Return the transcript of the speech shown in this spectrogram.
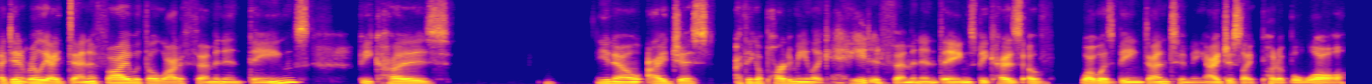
I didn't really identify with a lot of feminine things because you know i just i think a part of me like hated feminine things because of what was being done to me. I just like put up a wall.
